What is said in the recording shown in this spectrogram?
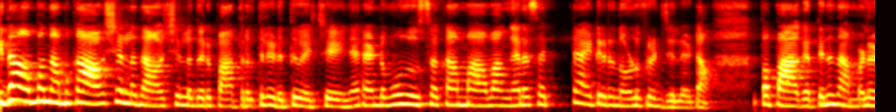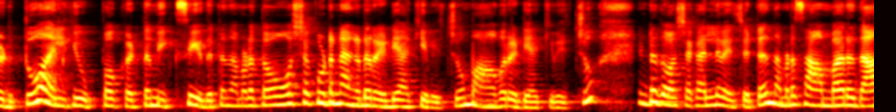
ഇതാകുമ്പോൾ നമുക്ക് ആവശ്യമുള്ളത് ആവശ്യമുള്ളത് ഒരു പാത്രത്തിൽ എടുത്ത് വെച്ച് കഴിഞ്ഞാൽ രണ്ട് മൂന്ന് ദിവസമൊക്കെ ആ മാവ് അങ്ങനെ സെറ്റായിട്ടിരുന്നോളൂ ഫ്രിഡ്ജിൽ കേട്ടോ. അപ്പോൾ പാകത്തിന് നമ്മൾ എടുത്തു അതിലേക്ക് ഉപ്പൊക്കെ ഇട്ട് മിക്സ് ചെയ്തിട്ട് നമ്മുടെ ദോശക്കൂട്ടനെ അങ്ങോട്ട് റെഡിയാക്കി വെച്ചു മാവ് റെഡിയാക്കി വെച്ചു. എന്നിട്ട് ദോശക്കല്ല് വെച്ചിട്ട് നമ്മുടെ സാമ്പാർ ഇതാ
